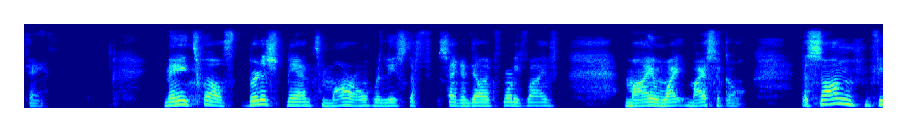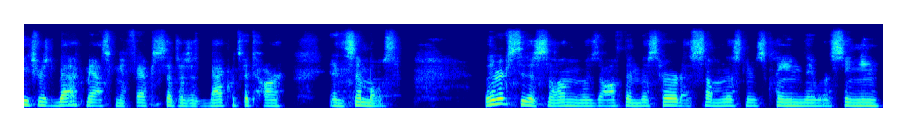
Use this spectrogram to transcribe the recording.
Okay. May 12th, British band Tomorrow released the psychedelic 45 My White Bicycle. The song features backmasking effects such as backwards guitar and cymbals. Lyrics to the song was often misheard as some listeners claimed they were singing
